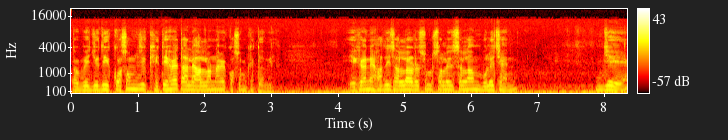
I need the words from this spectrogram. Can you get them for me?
তবে যদি কসম যদি খেতে হয় তাহলে আল্লাহর নামে কসম খেতে হবে। এখানে হাদিস আল্লাহ রসুল সাল্লাহ সাল্লাম বলেছেন যে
